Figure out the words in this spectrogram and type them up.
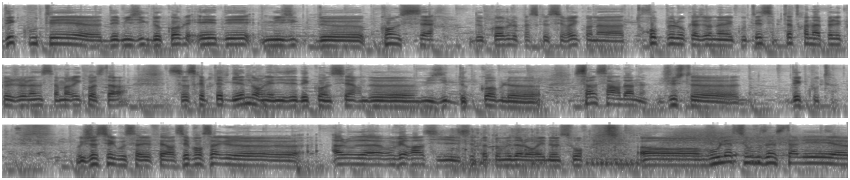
d'écouter euh, des musiques de coble et des musiques de concert de coble parce que c'est vrai qu'on a trop peu l'occasion d'en écouter. C'est peut-être un appel que je lance à Marie Costa. Ça serait peut-être bien d'organiser des concerts de musique de coble euh, sans sardane, juste d'écoute. Oui, je sais que vous savez faire. C'est pour ça que euh, allons, euh, on verra si c'est pas tombé dans l'oreille d'un sourd. On vous laisse vous installer euh,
